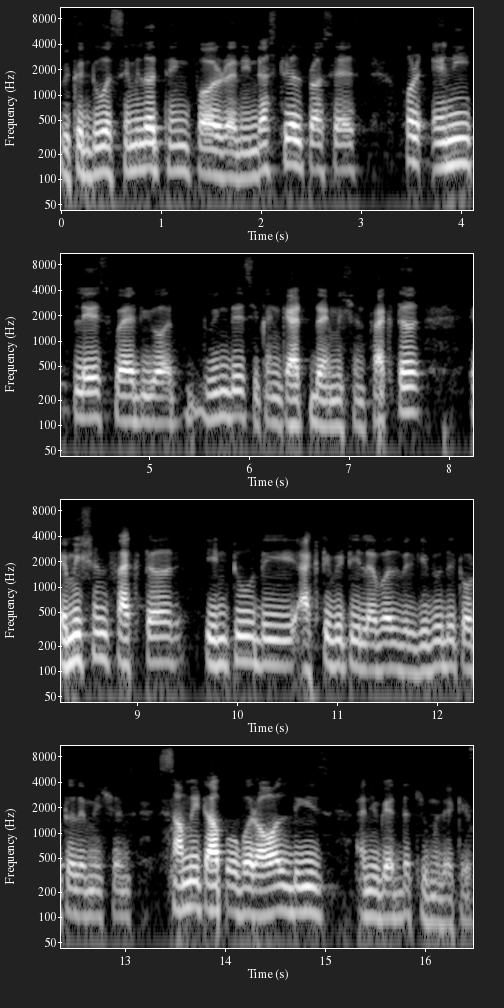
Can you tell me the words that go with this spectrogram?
we can do a similar thing for an industrial process, for any place where you are doing this, you can get the emission factor. Emission factor into the activity level will give you the total emissions, sum it up over all these and you get the cumulative.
